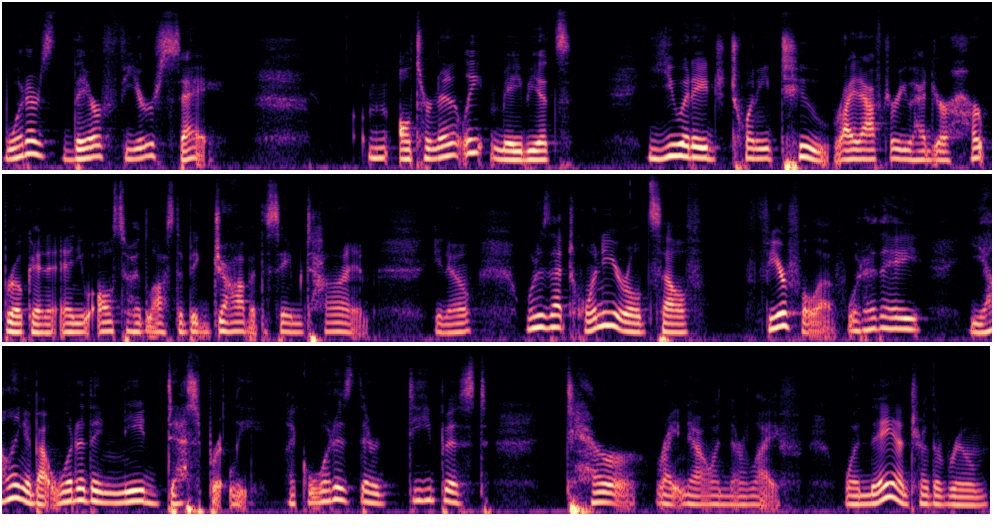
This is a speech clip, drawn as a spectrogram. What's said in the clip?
what does their fear say alternately maybe it's you at age 22 right after you had your heart broken and you also had lost a big job at the same time you know what is that 20 year old self fearful of what are they yelling about what do they need desperately like what is their deepest terror right now in their life. When they enter the room,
